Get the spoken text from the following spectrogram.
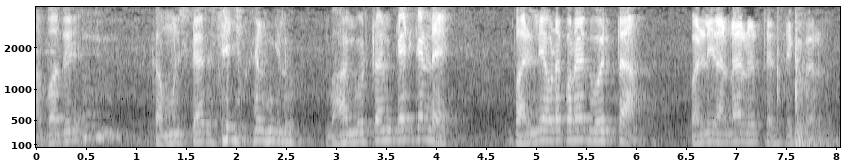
അപ്പൊ അത് കമ്മ്യൂണിസ്റ്റുകാർ ചെയ്യുകയാണെങ്കിലും ബാങ്ക് കൊടുത്താൽ നിസ്കരിക്കണ്ടേ? പള്ളി അവിടെ കുറെ ദൂരത്താ. പള്ളി രണ്ടാളൊരു സ്ഥലത്തേക്ക് വരണം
